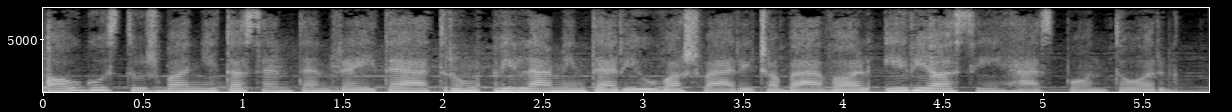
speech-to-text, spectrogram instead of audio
Augusztusban nyit a Szentendrei Teátrum, villáminterjú Vasvári Csabával, írja a színház.org.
